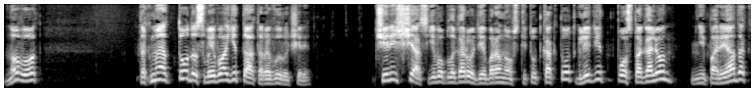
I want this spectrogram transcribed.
Ну вот. Так мы оттуда своего агитатора выручили. Через час его благородие Барановский тут как тут, глядит, пост оголен, непорядок,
